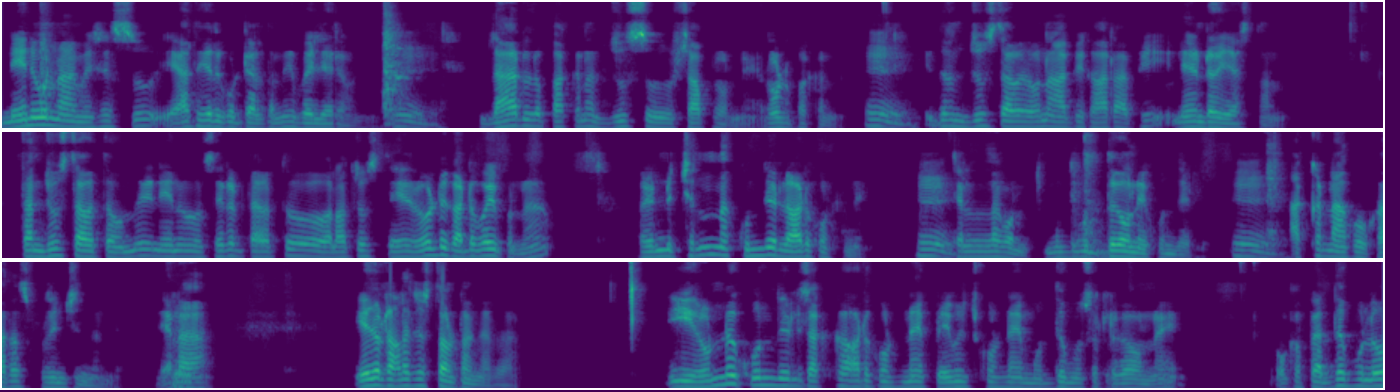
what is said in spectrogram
నేను నా మిసెస్ యాదగిరి గుట్ట వెళ్తానికి బయలుదేరామండి. దారిలో పక్కన జ్యూస్ షాప్లు ఉన్నాయి. రోడ్డు పక్కన. ఇద్దరం జ్యూస్ తాగుదామని ఆపి కార్ ఆపి నేను డ్రైవ్ చేస్తాను. తను జ్యూస్ తాగుతూ ఉంది. నేను సిగరెట్ తాగుతూ అలా చూస్తే రోడ్డుకి అటువైపున రెండు చిన్న కుందేళ్ళు ఆడుకుంటున్నాయి. తెల్లగా ఉన్నాయి ముద్దు ముద్దుగా ఉన్నాయి కుందేళ్ళు. అక్కడ నాకు కథ స్ఫురించిందండి. ఎలా? ఏదో ఒకటి ఆలోచిస్తూ ఉంటాం కదా! ఈ రెండు కుందేళ్ళు చక్కగా ఆడుకుంటున్నాయి ప్రేమించుకుంటున్నాయి ముద్దు ముసట్లుగా ఉన్నాయి. ఒక పెద్ద పులో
